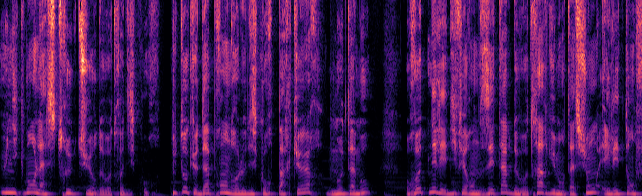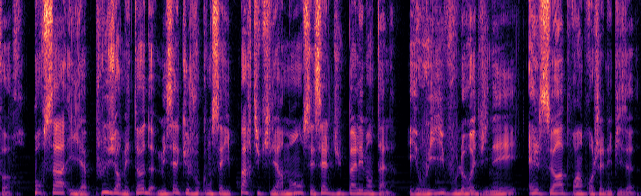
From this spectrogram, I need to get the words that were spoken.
uniquement la structure de votre discours. Plutôt que d'apprendre le discours par cœur, mot à mot, retenez les différentes étapes de votre argumentation et les temps forts. Pour ça, il y a plusieurs méthodes, mais celle que je vous conseille particulièrement, c'est celle du palais mental. Et oui, vous l'aurez deviné, elle sera pour un prochain épisode.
